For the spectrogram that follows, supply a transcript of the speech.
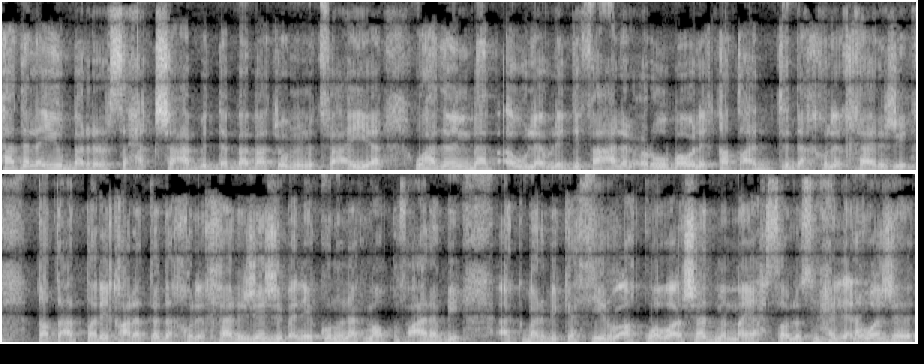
هذا لا يبرر سحق شعب بالدبابات والمدفعية وهذا من باب أولى وللدفاع على العروبة ولقطع التدخل الخارجي قطع الطريق على التدخل الخارجي. يجب أن يكون هناك موقف عربي أكبر بكثير وأقوى وأشد مما يحصل. اسمح لي أن أوجه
